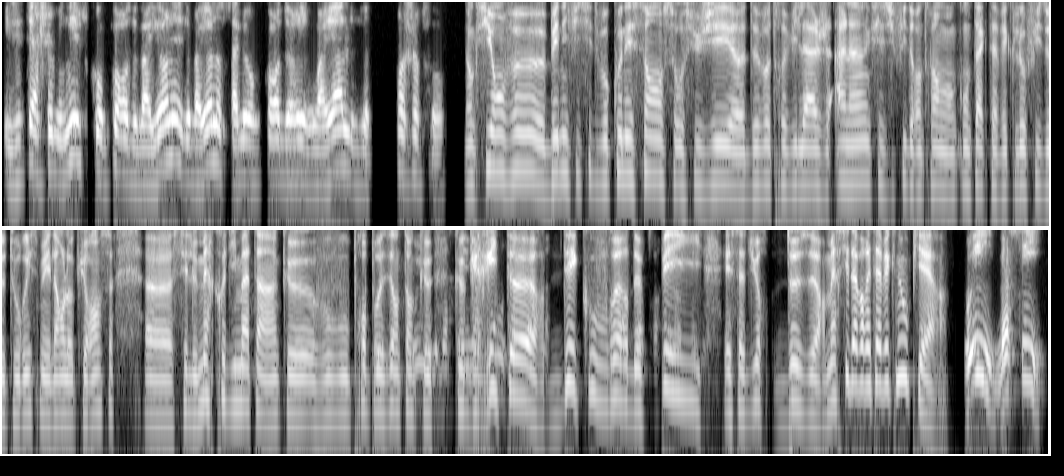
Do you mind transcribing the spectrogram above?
Ils étaient acheminés jusqu'au port de Bayonne, et de Bayonne, ça allait au corderie royale de. Donc si on veut bénéficier de vos connaissances au sujet euh, de votre village à Lynx, il suffit de rentrer en contact avec l'Office de tourisme. Et là, en l'occurrence, euh, c'est le mercredi matin hein, que vous vous proposez en tant que, que griteur, découvreur de pays. Et ça dure deux heures. Merci d'avoir été avec nous, Pierre. Oui, merci.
